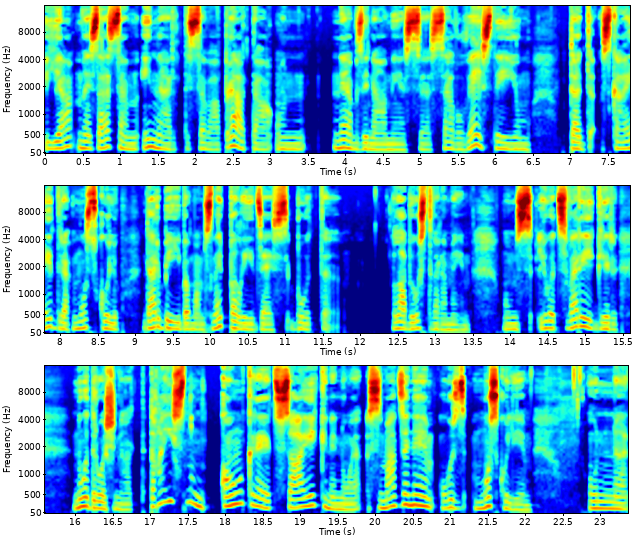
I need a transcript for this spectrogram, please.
ja mēs esam inerti savā prātā un neapzināmies savu vēstījumu, tad skaidra muskuļu darbība mums nepalīdzēs būt eh, labi uztveramiem. Mums ļoti svarīgi ir nodrošināt taisnu un konkrētu saikni no smadzenēm uz muskuļiem. Un eh,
